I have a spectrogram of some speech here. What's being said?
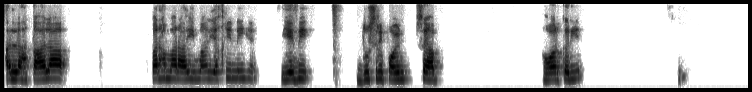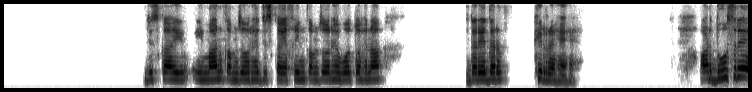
اللہ تعالی پر ہمارا ایمان یقین نہیں ہے۔ یہ بھی دوسری پوائنٹ سے آپ غور کریے۔ جس کا ایمان کمزور ہے، جس کا یقین کمزور ہے، وہ تو ہے نا در در پھر رہے ہیں۔ اور دوسرے،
